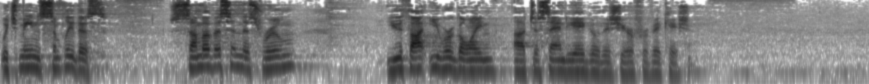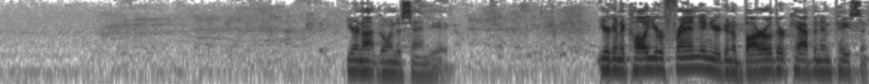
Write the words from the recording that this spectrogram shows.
Which means simply this. Some of us in this room, you thought you were going uh, to San Diego this year for vacation. You're not going to San Diego. You're going to call your friend and you're going to borrow their cabin in Payson.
